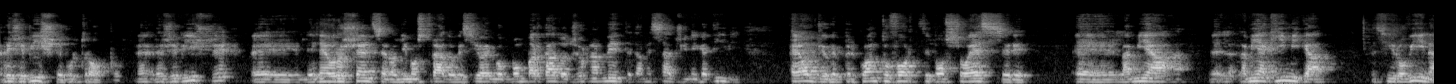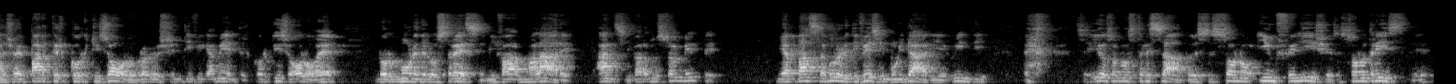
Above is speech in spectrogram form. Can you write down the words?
recepisce purtroppo, eh, recepisce, eh, le neuroscienze hanno dimostrato che se io vengo bombardato giornalmente da messaggi negativi, è ovvio che per quanto forte posso essere, eh, la mia, eh, la mia chimica si rovina, cioè parte il cortisolo, proprio scientificamente, il cortisolo è l'ormone dello stress, mi fa ammalare, anzi paradossalmente mi abbassa pure le difese immunitarie, quindi eh, se io sono stressato e se sono infelice, se sono triste,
